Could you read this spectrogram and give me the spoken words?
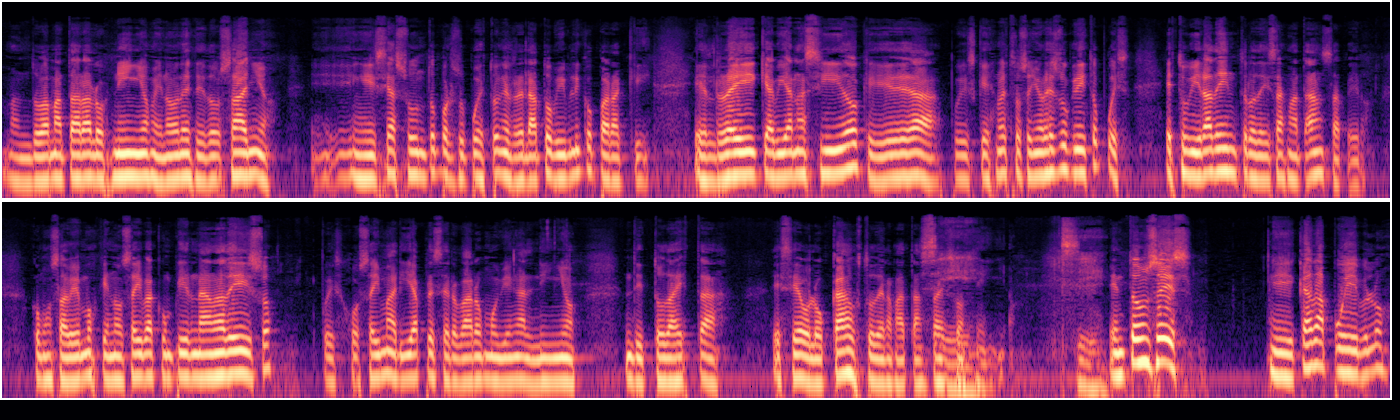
mandó a matar a los niños menores de dos años. Eh, en ese asunto, por supuesto, en el relato bíblico, para que el rey que había nacido, que era, pues, que es nuestro Señor Jesucristo, pues, estuviera dentro de esas matanzas, pero como sabemos que no se iba a cumplir nada de eso, pues José y María preservaron muy bien al niño de toda esta, ese holocausto de la matanza de esos niños. Sí. Entonces, eh, cada pueblo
